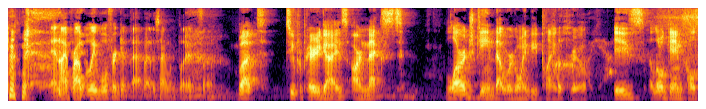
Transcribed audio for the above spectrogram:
me, and I probably will forget that by the time we play it. So But to prepare you guys, our next large game that we're going to be playing through is a little game called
